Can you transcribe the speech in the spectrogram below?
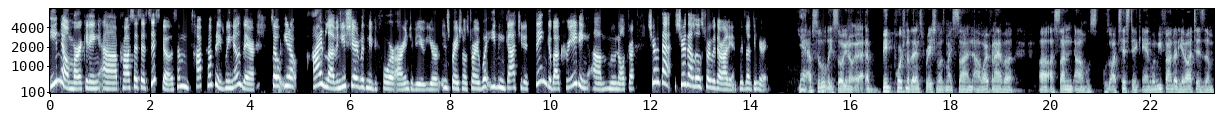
email marketing uh, process at Cisco, some top companies we know there. So, you know, I'd love, and you shared with me before our interview your inspirational story. What even got you to think about creating um, Moon Ultra? Share that. Share that little story with our audience. We'd love to hear it. Yeah, absolutely. So you know, a, a big portion of that inspiration was my son. Uh, my wife and I have a a son um, who's who's autistic, and when we found out he had autism,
